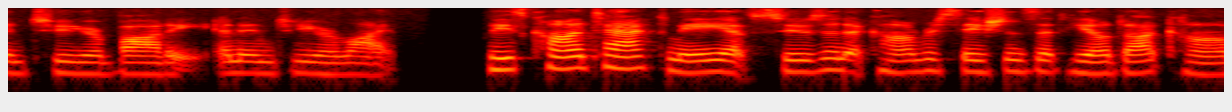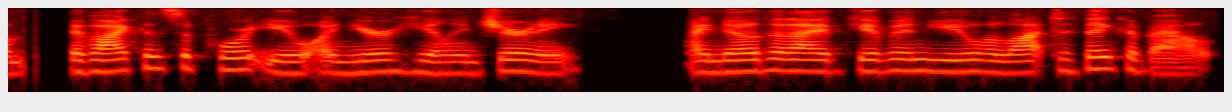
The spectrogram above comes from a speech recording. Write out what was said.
into your body and into your life. Please contact me at susan at conversationsthatheal.com if I can support you on your healing journey. I know that I've given you a lot to think about,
